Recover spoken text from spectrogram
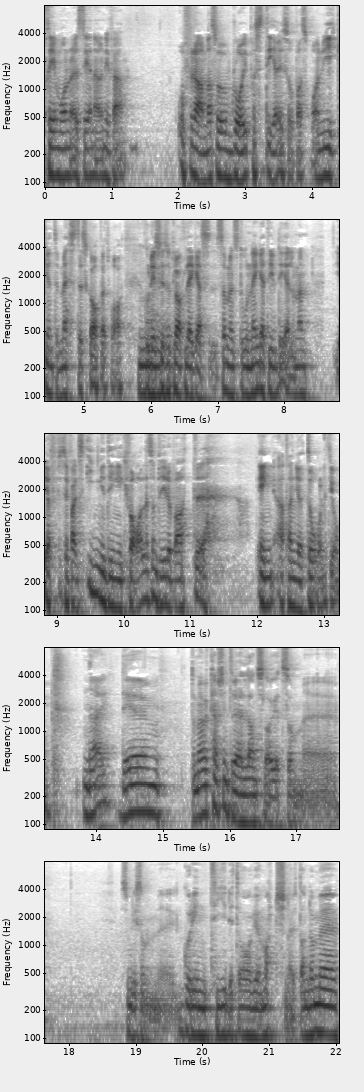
Tre månader senare ungefär. Och för det andra så Roy presterar ju så pass bra. Nu gick ju inte mästerskapet bra. Och det ska såklart läggas som en stor negativ del men jag ser faktiskt ingenting i kvalet som tyder på att, eh, att han gör ett dåligt jobb. nej, det... De är väl kanske inte det här landslaget som... Eh, som liksom eh, går in tidigt och avgör matcherna utan de är,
